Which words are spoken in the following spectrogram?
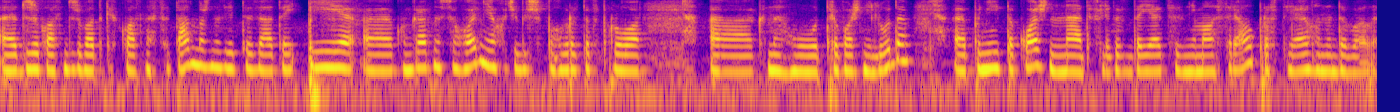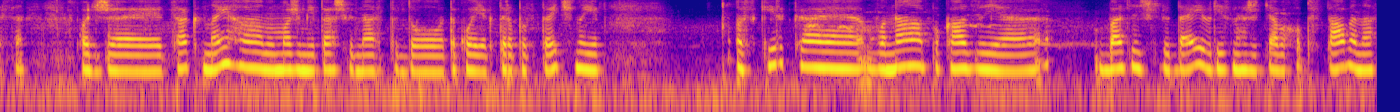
Е, Дуже класно, дуже багато таких класних цитат можна звідти взяти. І е, конкретно сьогодні я хочу більше поговорити про е, книгу Тривожні люди. Е, по ній також Netflix, здається, знімав серіал, просто я його не дивилася. Отже, ця книга ми можемо її теж віднести до такої як терапевтичної, оскільки вона показує безліч людей в різних життєвих обставинах,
